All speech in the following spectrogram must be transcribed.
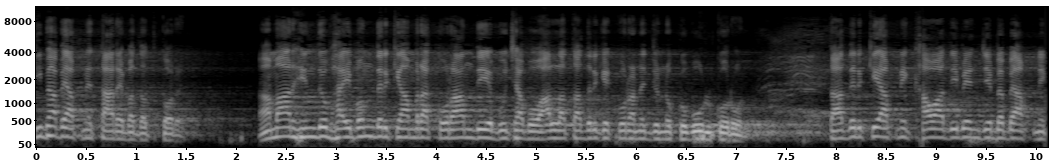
কীভাবে আপনি তার এবাদত করেন? আমার হিন্দু ভাই বোনদেরকে আমরা কোরআন দিয়ে বুঝাবো, আল্লাহ তাদেরকে কোরআনের জন্য কবুল করুন। তাদেরকে আপনি খাওয়া দিবেন যেভাবে আপনি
